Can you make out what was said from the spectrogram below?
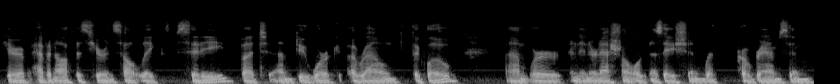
here, have an office here in Salt Lake City, but um, do work around the globe. Um, we're an international organization with programs in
